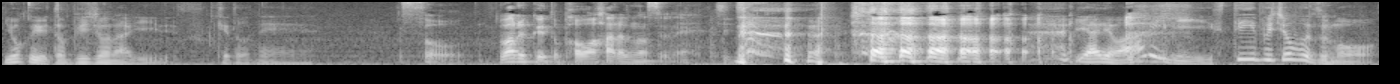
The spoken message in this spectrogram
い。よく言うとビジョナリーですけどね。そう。悪く言うとパワハラなんですよね実は。いやでもある意味スティーブ・ジョブズも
